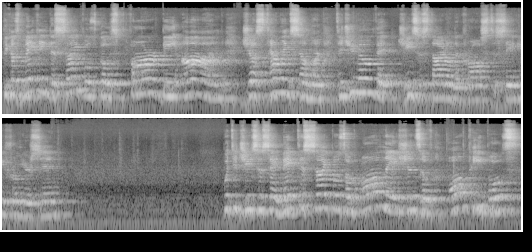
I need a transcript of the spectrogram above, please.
Because making disciples goes far beyond just telling someone, Did you know that Jesus died on the cross to save you from your sin? What did Jesus say? Make disciples of all nations, of all peoples,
